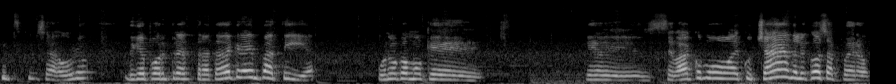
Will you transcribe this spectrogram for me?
o sea, uno, de que por tratar de crear empatía, uno como que, se va como escuchándole cosas, pero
